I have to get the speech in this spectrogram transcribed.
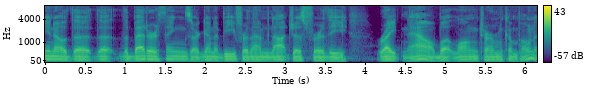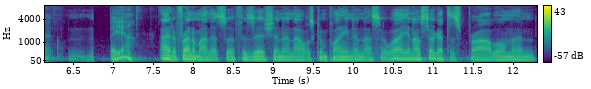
you know, the the the better things are going to be for them, not just for the right now, but long term component. Mm-hmm. But yeah, I had a friend of mine that's a physician, and I was complaining. I said, "Well, you know, I've still got this problem, and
